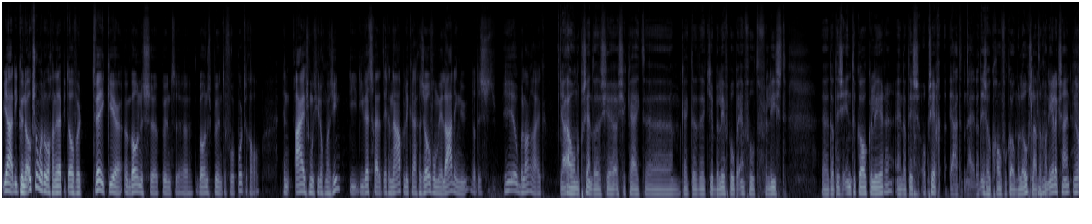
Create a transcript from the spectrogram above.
ja, die kunnen ook zomaar doorgaan. Dan heb je het over twee keer een bonuspunt, bonuspunten voor Portugal. En Ajax moet je nog maar zien. Die, die wedstrijden tegen Napoli krijgen zoveel meer lading nu. Dat is heel belangrijk. Ja, 100%. Als je, als je kijkt, uh, kijkt dat, dat je bij Liverpool op Anfield verliest, uh, dat is in te calculeren. En dat is op zich, ja, dat, nee, dat is ook gewoon volkomen logisch. Laten we Mhm. gewoon eerlijk zijn. Ja.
